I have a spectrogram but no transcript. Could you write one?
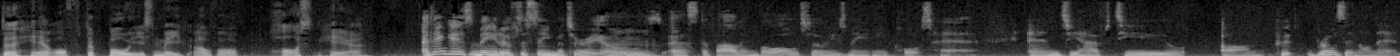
the hair of the bow is made out of horse hair. I think it's made of the same materials Yeah, as the violin bowl, so it's mainly horse hair. and you have to um, put rosin on it,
